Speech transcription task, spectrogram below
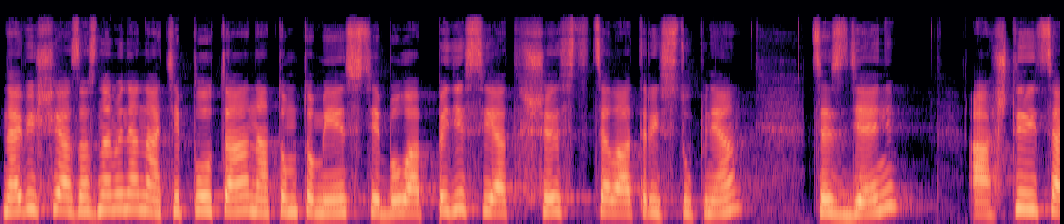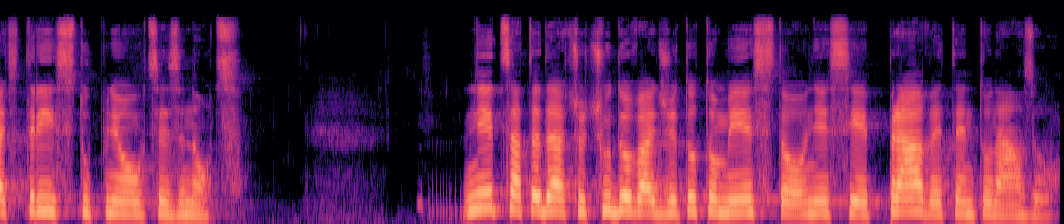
najvyššia zaznamenaná teplota na tomto mieste bola 56,3 stupňa cez deň a 43 stupňov cez noc. Nie sa teda čo čudovať, že toto miesto nesie práve tento názov.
